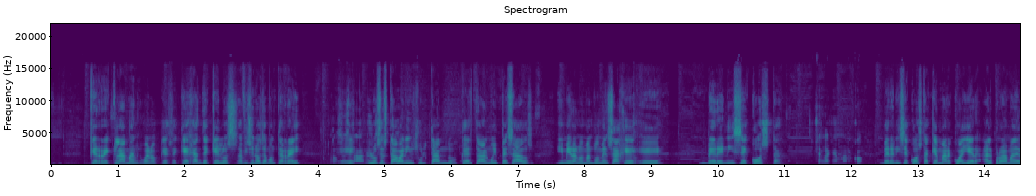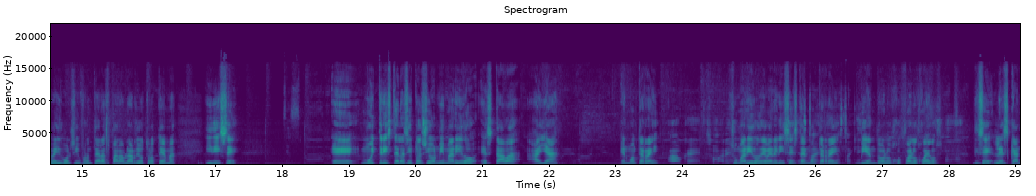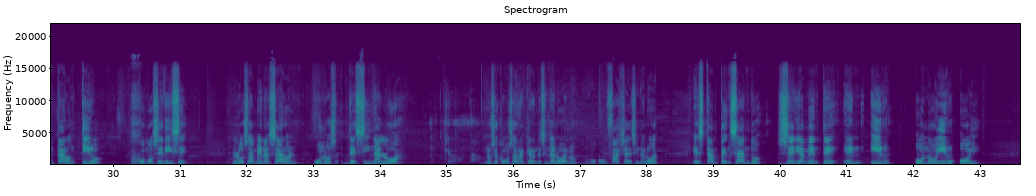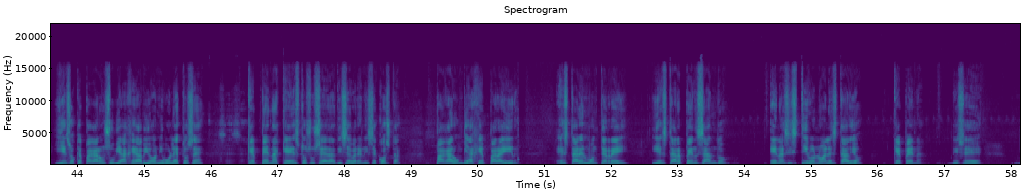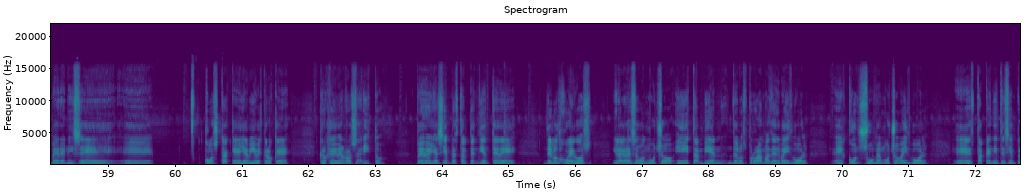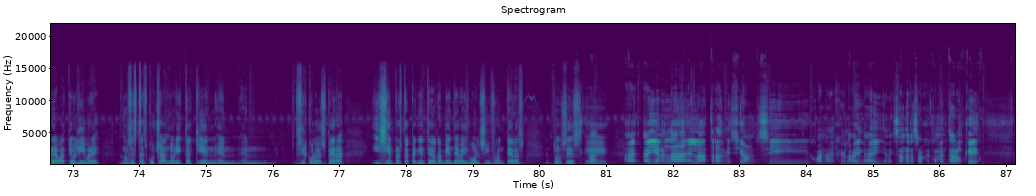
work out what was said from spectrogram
que reclaman, bueno, que se quejan de que los aficionados de Monterrey Los eh, estaban los estaban insultando, que estaban muy pesados. Y mira, nos mandó un mensaje eh, Berenice Costa. que es la que marcó. Berenice Costa que marcó ayer al programa de Béisbol Sin Fronteras para hablar de otro tema y dice, eh, muy triste la situación, mi marido estaba allá en Monterrey, Ah, ok. Su marido. su marido de Berenice está en aquí, Monterrey está viendo los, fue a los juegos. Dice, les cantaron tiro, como se dice, los amenazaron unos de Sinaloa ¿Qué onda? no sé cómo sabrán que eran de Sinaloa, ¿no? O con facha de Sinaloa, están pensando seriamente en ir o no ir hoy. Y eso que pagaron su viaje, avión y boletos, ¿eh? Qué pena que esto suceda, dice Berenice Costa. Pagar un viaje para ir estar en Monterrey y estar pensando en asistir o no al estadio, qué pena, dice Berenice eh, Costa, que ella vive, creo que, creo que vive en Rosarito, pero ella siempre está al pendiente de, de los juegos y le agradecemos mucho y también de los programas de béisbol, eh, consume mucho béisbol, eh, está pendiente siempre de bateo libre, nos está escuchando ahorita aquí en Círculo de Espera y siempre está pendiente también de béisbol sin fronteras. Entonces, eh, A- ayer en la, en la transmisión, sí, Juan Ángel Ávila y Alexander Azoje comentaron que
